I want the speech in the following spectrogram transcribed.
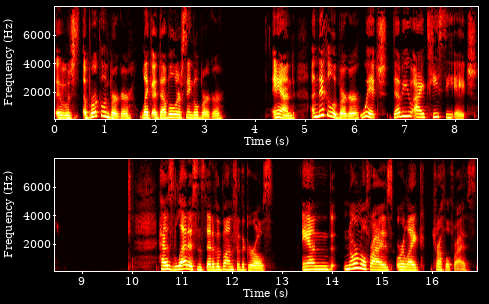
it was a Brooklyn burger, like a double or single burger, and a Nicola burger, which W I T C H has lettuce instead of a bun for the girls, and normal fries or like truffle fries.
